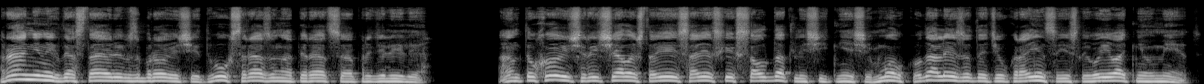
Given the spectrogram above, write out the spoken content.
Раненых доставили в Збровичи, двух сразу на операцию определили. Антухович рычала, что ей советских солдат лечить нечем, мол, куда лезут эти украинцы, если воевать не умеют.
